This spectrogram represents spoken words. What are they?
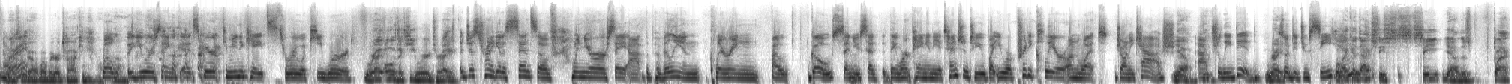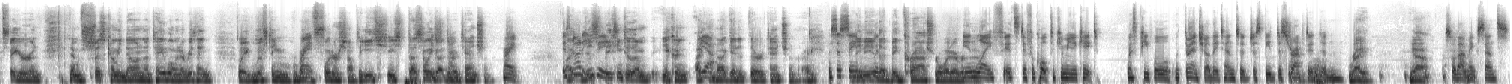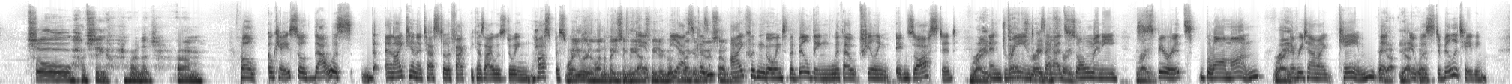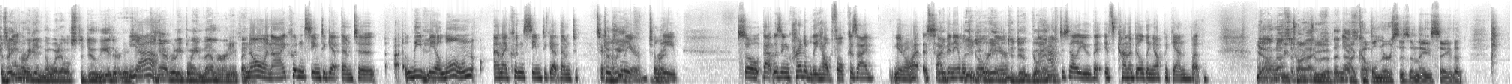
All I right. forgot what we were talking about. Well, now. you were saying uh, spirit communicates through a key word. right. Oh, the key words, right. But just trying to get a sense of when you're, say, at the pavilion clearing out ghosts, and you said that they weren't paying any attention to you, but you were pretty clear on what Johnny Cash Yeah. actually did. Right. So did you see him? Well, I could actually see, yeah, this black figure and him fist coming down on the table and everything, like lifting about Right. a foot or something. Each, each that's how he Each got their attention. right. It's I, not just easy. speaking to them, you couldn't. I Yeah. could not get it, their attention. Right? it's the same They needed that big crash or whatever. in that- life. It's difficult to communicate with people with dementia. They tend to just be distracted, and Right. Yeah. so that makes sense. So let's see. Um, Well, okay, so that was, th- and I can attest to the fact because I was doing hospice work. well, you were the one that basically asked me to go yes, if I could do something. I couldn't go into the building without feeling exhausted right. and drained right, because I had right. so many Right. spirits glom on Right. every time I came that Yeah, yeah, it was debilitating. Because they and- probably didn't know what else to do either. You can't- Yeah. You can't really blame them or anything. No, and I couldn't seem to get them to uh, leave me alone, and I couldn't seem to get them to, to, To leave. clear, to Right. leave. So that was incredibly helpful because I, you know, I, so I've been able to go there. able to do go I in have there. to tell you that it's kind of building up again, but Yeah, Well, we've talked to a, surprised. A couple nurses, and they say that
